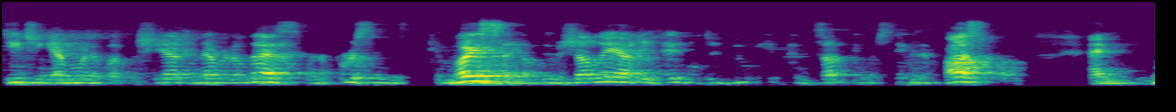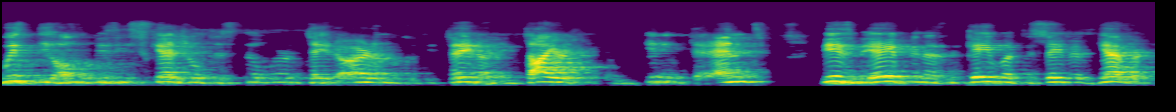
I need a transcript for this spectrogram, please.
teaching everyone about Mashiach. And nevertheless, when a person is kemoisei of the Mishaleach, he's able to do even something which seems impossible. And with the whole busy schedule to still learn Teda Art and Teda, the entire from beginning to end, be as behaven as the Keva to save his Gever,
